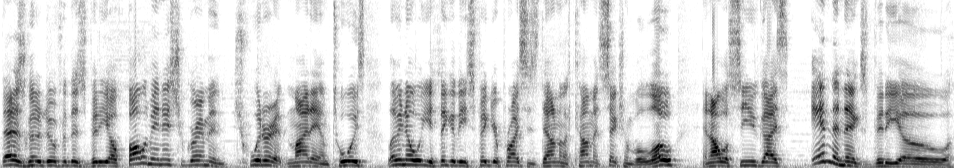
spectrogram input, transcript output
That is going to do it for this video. Follow me on Instagram and Twitter at MyDamnToys. Let me know what you think of these figure prices down in the comment section below, and I will see you guys in the next video.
